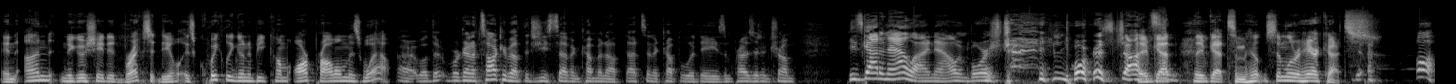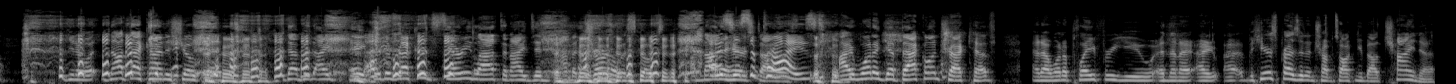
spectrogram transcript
an unnegotiated Brexit deal is quickly going to become our problem as well. All right. Well, th- we're going to talk about the G7 coming up. That's in a couple of days, and President Trump. He's got an ally now in Boris in Boris Johnson. They've got they've got some similar haircuts. Oh, you know what? Not that kind of show. Kev. that, but I, hey, for the record, Sari laughed and I didn't. I'm a journalist, folks. I'm not I was a just hairstylist. surprised. I want to get back on track, Kev, and I want to play for you. And then I, I, I here's President Trump talking about China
